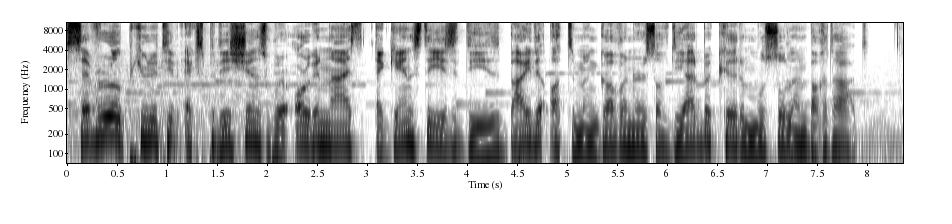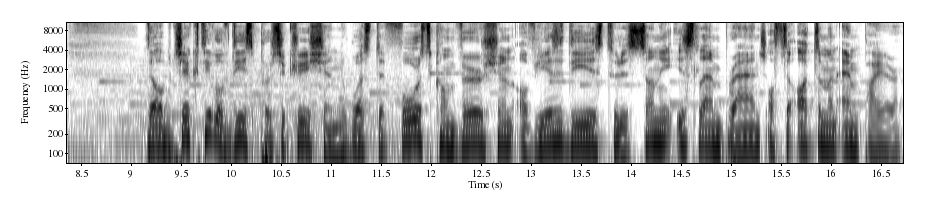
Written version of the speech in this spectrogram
Several punitive expeditions were organized against the Yazidis by the Ottoman governors of Diyarbakir, Mosul and Baghdad. The objective of this persecution was the forced conversion of Yazidis to the Sunni Islam branch of the Ottoman Empire.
